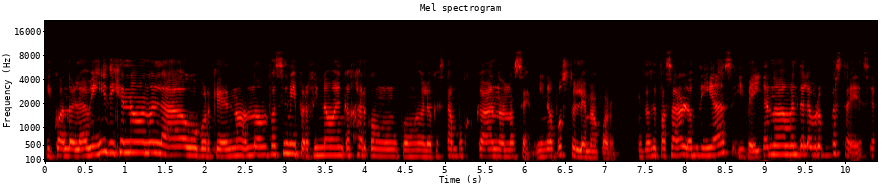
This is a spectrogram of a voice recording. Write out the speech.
y cuando la vi dije, no, no la hago porque no, no fácil mi perfil no va a encajar con, con lo que están buscando, no sé, y no postulé, me acuerdo. Entonces pasaron los días y veía nuevamente la propuesta y decía,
